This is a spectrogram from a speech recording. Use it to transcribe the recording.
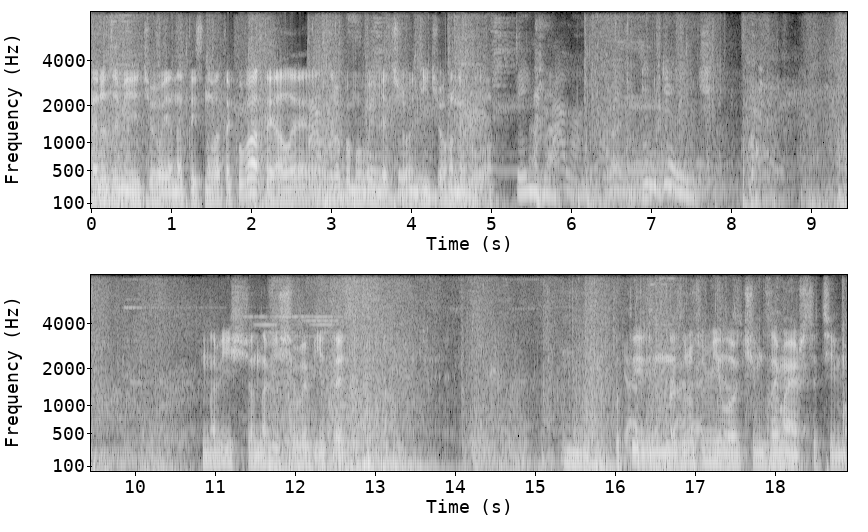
не розумію, чого я натиснув атакувати, але зробимо вигляд, що нічого не було. Навіщо? Навіщо ви б'єтеся? То ти не зрозуміло, чим займаєшся, Тімо.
